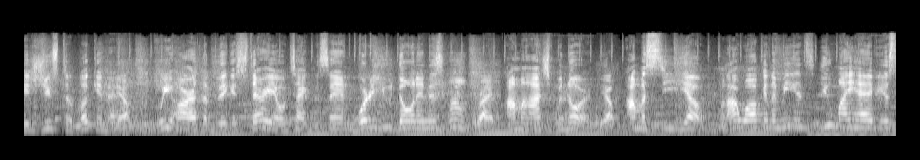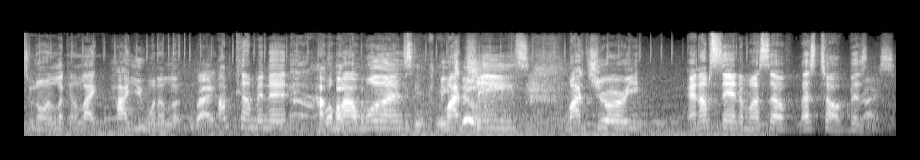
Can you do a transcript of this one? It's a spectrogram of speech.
is used to looking at. Yep. We are the biggest stereotype of saying, what are you doing in this room? Right. I'm an entrepreneur. Yep. I'm a CEO. When I walk into meetings, you might have your suit on looking like how you want to look. Right. I'm coming in with my ones, my too. jeans, my jewelry, and I'm saying to myself, let's talk business.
